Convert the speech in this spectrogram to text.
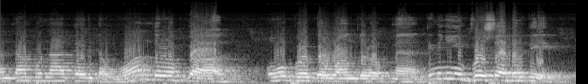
Tandaan po natin the wonder of God over the wonder of man. Tingnan niyo yung verse 17.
